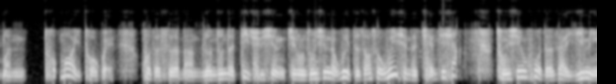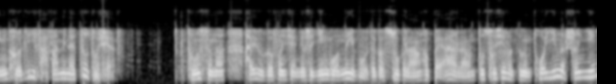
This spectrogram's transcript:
盟脱贸易脱轨，或者是呢伦敦的地区性金融中心的位置遭受危险的前提下，重新获得在移民和立法方面的自主权。同时呢，还有一个风险就是英国内部这个苏格兰和北爱尔兰都出现了这种脱英的声音。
